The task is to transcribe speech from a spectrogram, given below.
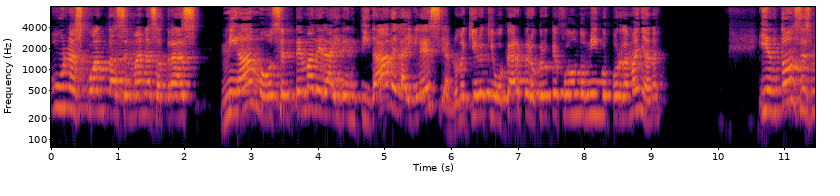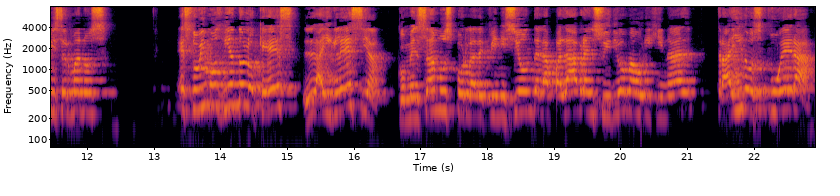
unas cuantas semanas atrás, miramos el tema de la identidad de la iglesia. No me quiero equivocar, pero creo que fue un domingo por la mañana. Y entonces, mis hermanos, estuvimos viendo lo que es la iglesia. Comenzamos por la definición de la palabra en su idioma original, traídos fuera,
